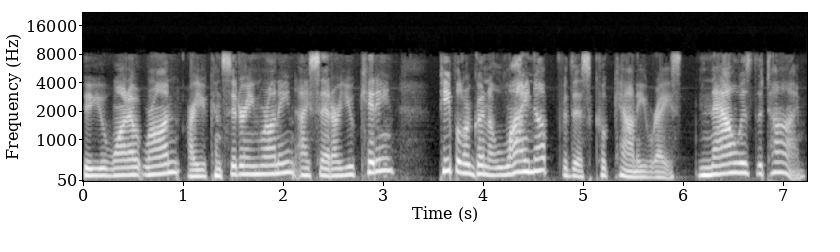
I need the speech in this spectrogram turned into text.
Do you want to run? Are you considering running? I said, Are you kidding? People are going to line up for this Cook County race. Now is the time.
